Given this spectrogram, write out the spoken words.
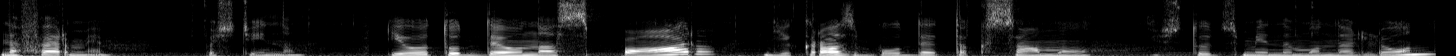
на фермі постійно. І отут, де у нас пар, якраз буде так само. Ось тут змінимо на льон,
